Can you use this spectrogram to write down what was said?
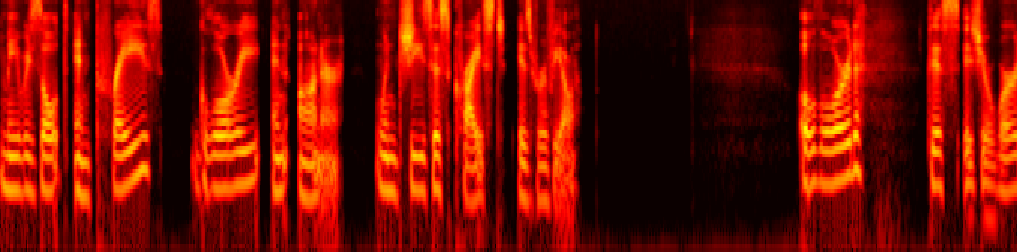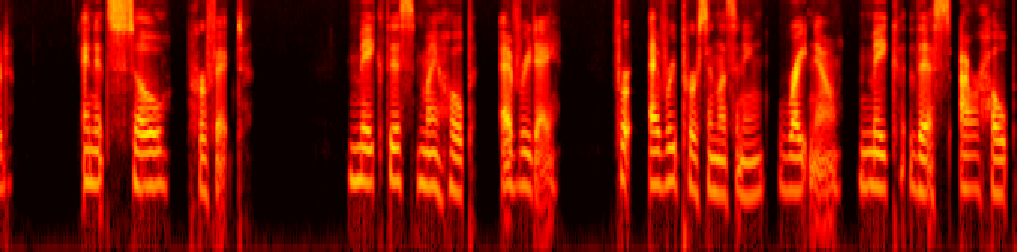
may result in praise, glory, and honor when Jesus Christ is revealed. O Lord, this is your word, and it's so perfect. Make this my hope every day for every person listening right now. Make this our hope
